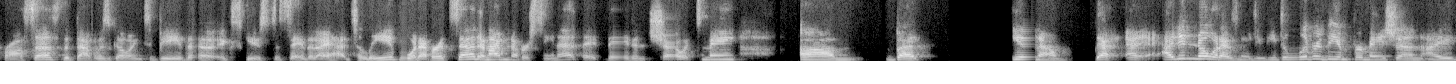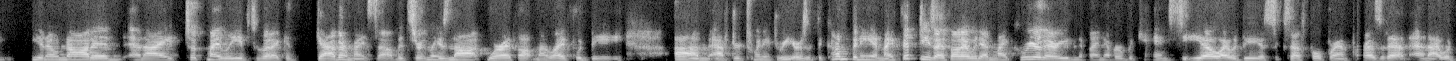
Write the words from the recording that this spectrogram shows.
process that that was going to be the excuse to say that I had to leave, whatever it said. And I've never seen it. They, they didn't show it to me. Um, but, you know, that I, I didn't know what I was going to do. He delivered the information. I, you know, nodded and I took my leave so that I could gather myself. It certainly is not where I thought my life would be um, after 23 years at the company. In my 50s, I thought I would end my career there. Even if I never became CEO, I would be a successful brand president and I would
